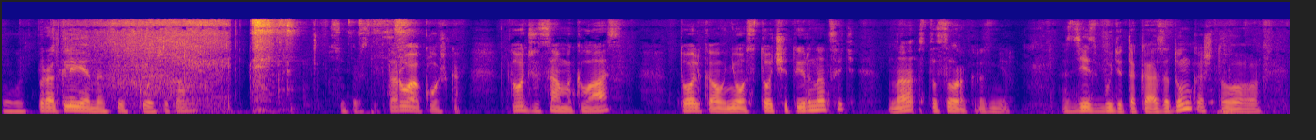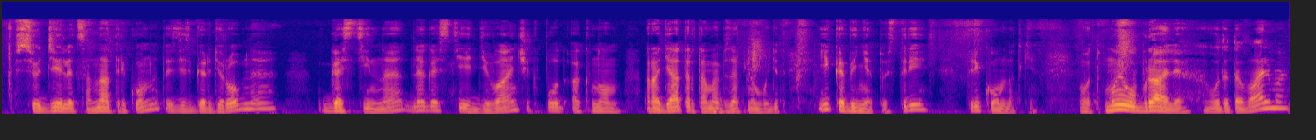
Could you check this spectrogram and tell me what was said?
Вот. Проклеено все скотчиком. Супер. Второе окошко. Тот же самый класс, только у него 114 на 140 размер. Здесь будет такая задумка, что все делится на три комнаты. Здесь гардеробная, гостиная для гостей, диванчик под окном, радиатор там обязательно будет и кабинет, то есть три, три комнатки. Вот, мы убрали вот это вальма,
